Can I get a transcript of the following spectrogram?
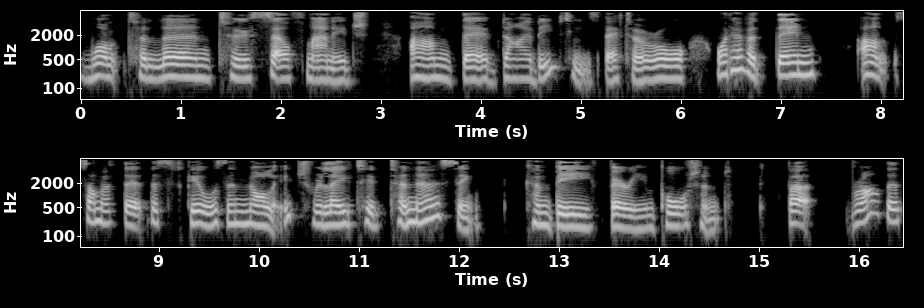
want to learn to self-manage um, their diabetes better or whatever, then um, some of the, the skills and knowledge related to nursing can be very important. But rather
